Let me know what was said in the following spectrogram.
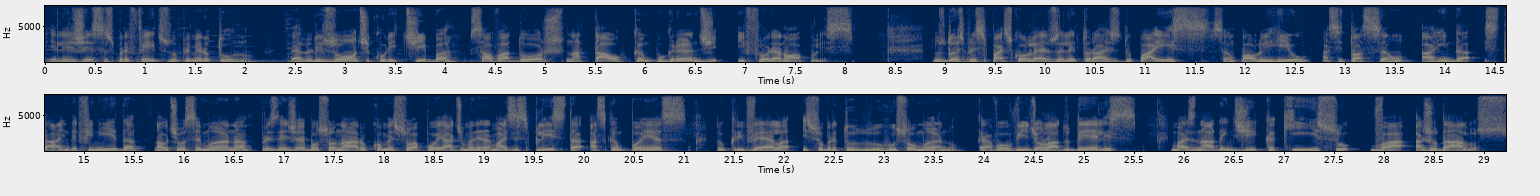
eleger seus prefeitos no primeiro turno. Belo Horizonte, Curitiba, Salvador, Natal, Campo Grande e Florianópolis. Nos dois principais colégios eleitorais do país, São Paulo e Rio, a situação ainda está indefinida. Na última semana, o presidente Jair Bolsonaro começou a apoiar de maneira mais explícita as campanhas do Crivella e, sobretudo, do Russomano. Gravou vídeo ao lado deles, mas nada indica que isso vá ajudá-los.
